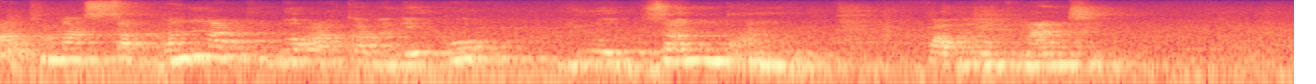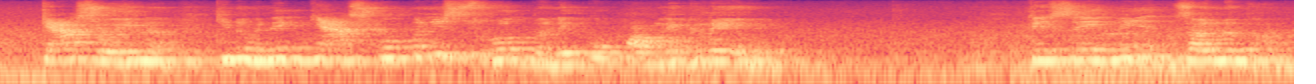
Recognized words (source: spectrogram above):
अर्थमा सबभन्दा ठुलो अर्थ भनेको यो जनधन पब्लिक मान्छे। क्यास होइन किनभने क्यासको पनि स्रोत भनेको पब्लिक नै हो। त्यसैले जनधन।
